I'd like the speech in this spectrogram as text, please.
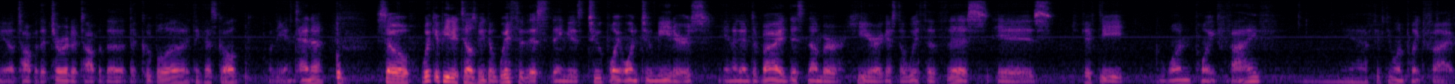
You know, top of the turret or top of the, the cupola, I think that's called, or the antenna. So Wikipedia tells me the width of this thing is 2.12 meters, and I'm going to divide this number here. I guess the width of this is 51.5? Yeah, 51.5.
